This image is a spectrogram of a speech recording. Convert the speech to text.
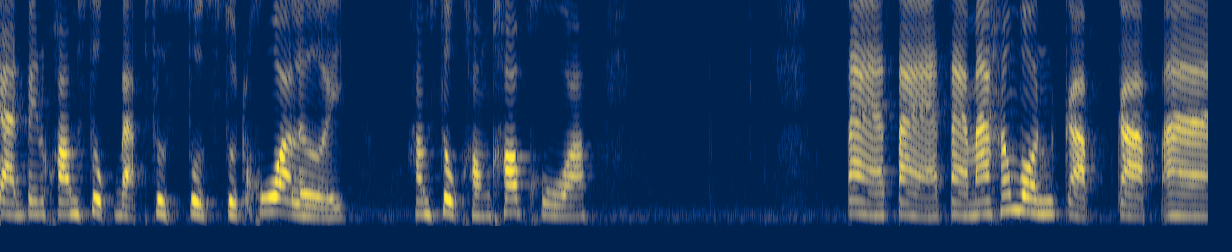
กันเป็นความสุขแบบสุดสุดสุดขั้วเลย ความสุขของครอบครัว แต่แต่แต่มาข้างบนกับกับอ่า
